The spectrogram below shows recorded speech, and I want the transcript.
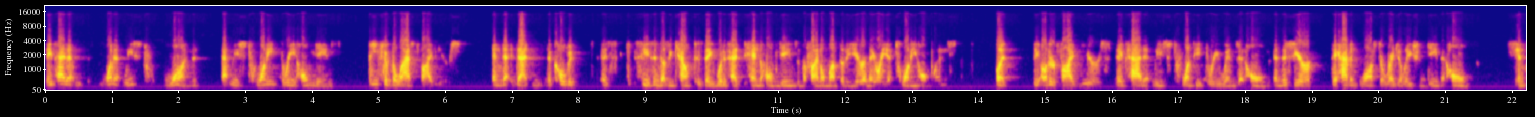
They've had at, won at least one, at least 23 home games each of the last five years, and that, that the COVID season doesn't count because they would have had 10 home games in the final month of the year, and they already had 20 home wins. But the other five years, they've had at least 23 wins at home, and this year they haven't lost a regulation game at home since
